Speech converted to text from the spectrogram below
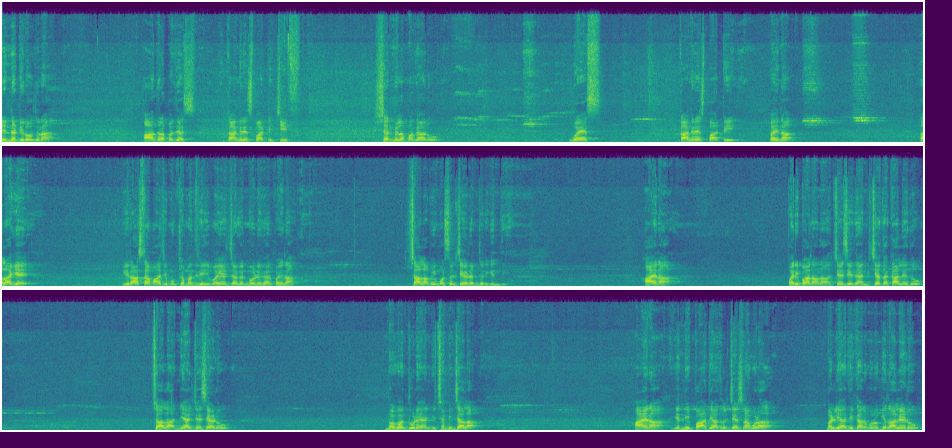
నిన్నటి రోజున Andhra Pradesh Congress party chief షర్మిలమ్మ గారు వైఎస్ కాంగ్రెస్ పార్టీ పైన అలాగే ఈ రాష్ట్ర మాజీ ముఖ్యమంత్రి వైఎస్ జగన్మోహన్ రెడ్డి గారి పైన చాలా విమర్శలు చేయడం జరిగింది. ఆయన పరిపాలన చేసేది ఆయనకి చేత కాలేదు. చాలా అన్యాయాలు చేశాడు. భగవంతుడే ఆయనకి క్షమించాలా? ఆయన ఎన్ని పాదయాత్రలు చేసినా కూడా మళ్ళీ అధికారంలోకి రాలేడు.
